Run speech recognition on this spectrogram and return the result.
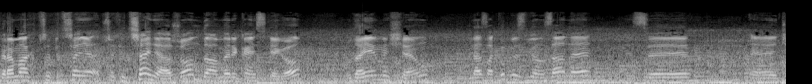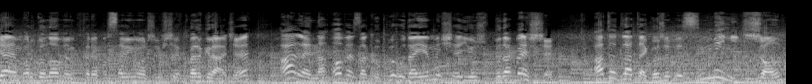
W ramach przechytrzenia, przechytrzenia rządu amerykańskiego udajemy się na zakupy związane z e, działem organowym, które postawimy oczywiście w Belgradzie, ale na owe zakupy udajemy się już w Budapeszcie. A to dlatego, żeby zmienić rząd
